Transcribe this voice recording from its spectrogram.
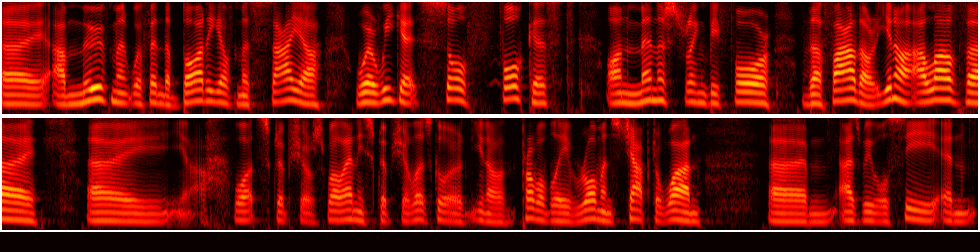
Uh, a movement within the body of Messiah where we get so focused on ministering before the Father. You know, I love. Uh, uh, you know what scriptures? Well, any scripture. Let's go. To, You know, probably Romans chapter one, um, as we will see in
